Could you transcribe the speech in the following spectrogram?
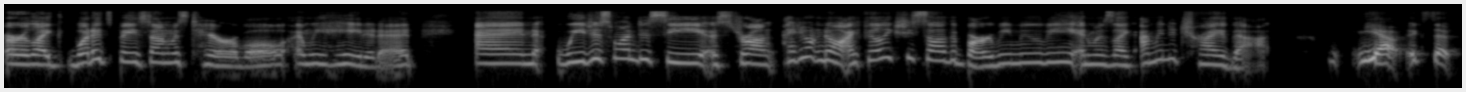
are like what it's based on was terrible and we hated it and we just want to see a strong i don't know i feel like she saw the barbie movie and was like i'm going to try that. Yeah except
